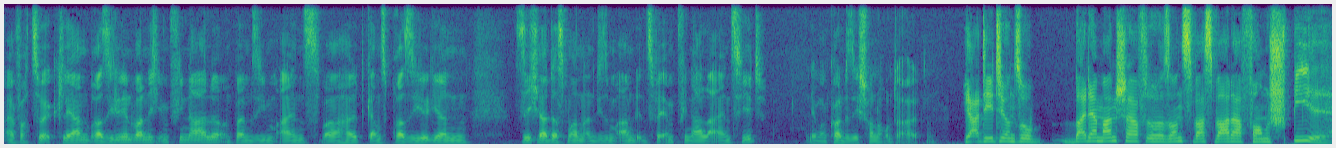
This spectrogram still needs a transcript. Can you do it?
einfach zu erklären, Brasilien war nicht im Finale und beim 7-1 war halt ganz Brasilien sicher, dass man an diesem Abend ins WM-Finale einzieht. Nee, man konnte sich schon noch unterhalten. Ja, DT und so bei der Mannschaft oder sonst was war da vom Spiel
